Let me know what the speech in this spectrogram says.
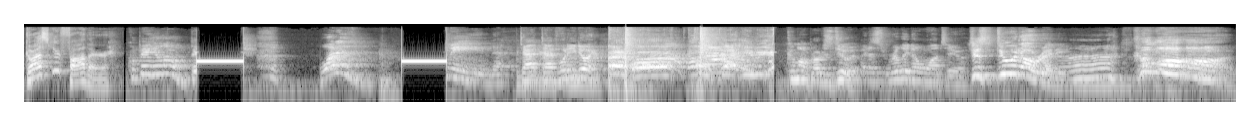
Go ask your father. Quit being a little bitch. What does mean? Dad, Dad, what are you doing? Come on, bro, just do it. I just really don't want to. Just do it already. Uh, come on!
